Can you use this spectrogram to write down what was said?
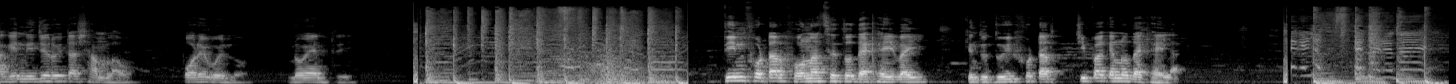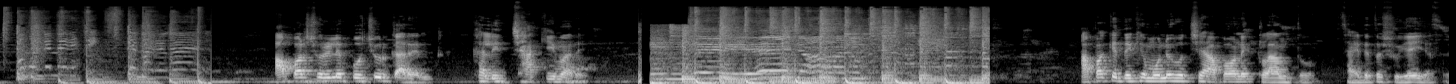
আগে নিজের ওইটা সামলাও, পরে বলল নো এন্ট্রি তিন ফোটার ফোন আছে তো দেখাই ভাই, কিন্তু দুই ফোটার চিপা কেন দেখাইলা? আপার শরীরে প্রচুর কারেন্ট খালি ঝাঁকি মারে। আপাকে দেখে মনে হচ্ছে আপা অনেক ক্লান্ত। সাইডে তো শুয়েই আছে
